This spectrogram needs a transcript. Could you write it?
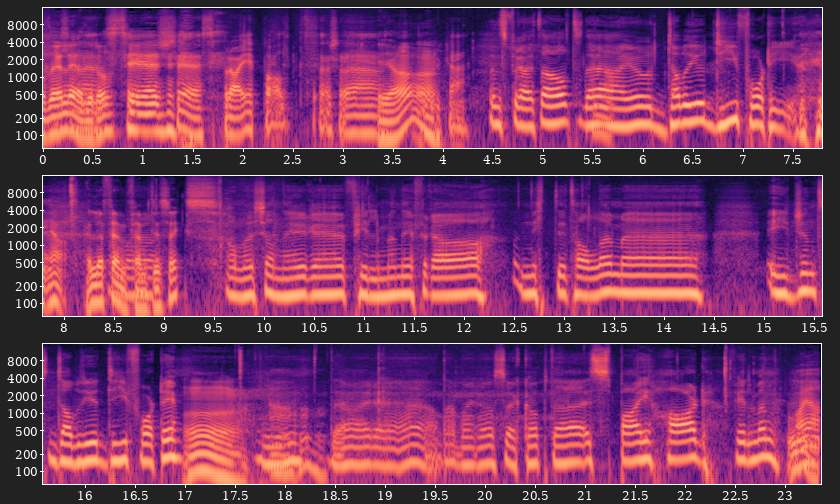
Og det leder oss til CC-spray på alt. Det Ja. En spray til alt. Det er jo WD-40. Ja. Eller 556. Alle kjenner eh, filmen fra 90-tallet med Agent WD-40. Mm. Mm, det var eh, ja, Det er bare å søke opp. Det er Spy Hard-filmen. Oh, ja.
